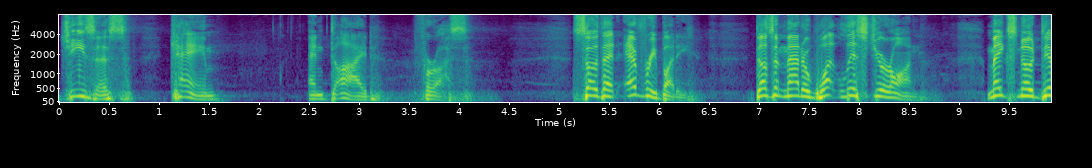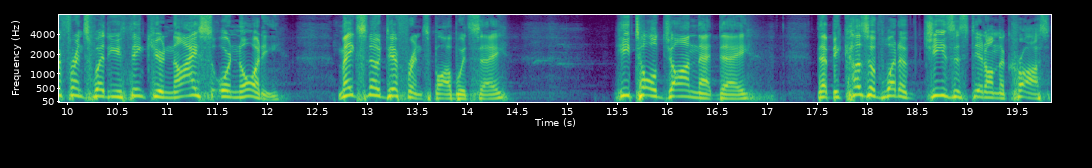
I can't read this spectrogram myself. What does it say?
Jesus came and died for us. So that everybody, doesn't matter what list you're on, makes no difference whether you think you're nice or naughty, makes no difference, Bob would say. He told John that day that because of what Jesus did on the cross,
